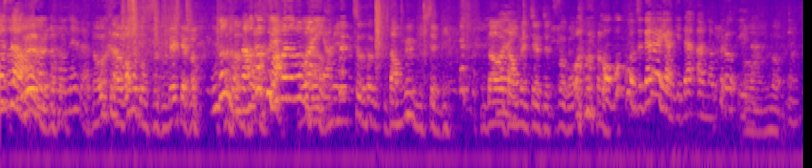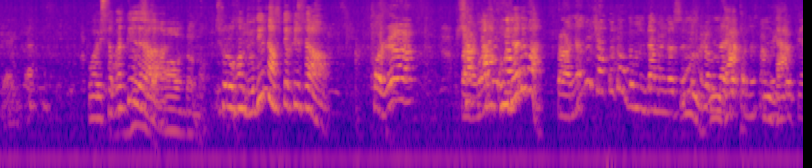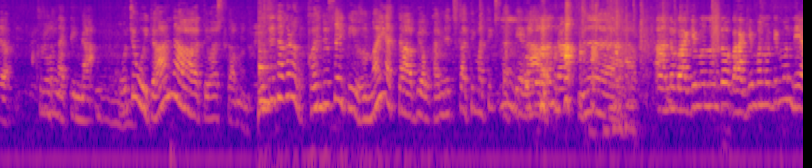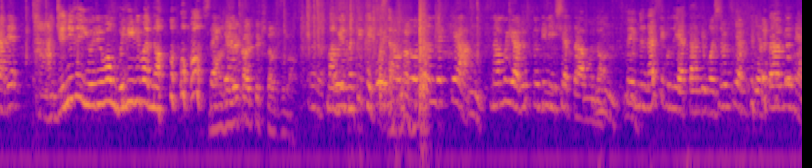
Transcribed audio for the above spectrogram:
え 너 내라. どうかわざとすぐれけど 너 나가 그리 받아 봐 마이야. ちょっと断面見してみ断はい断面違う違うそこここ小津からヤギだあの黒いなうんな 와 있어봤대. あだな 서로 혼도디 나프테기사. これ 샤고 아 그도 금담을넣었어 그럼 나 저는 삼일조 야. 그런 나삐나 어제 오이다나 되었다면 이제 다가라 관조사에 대 얼마였다 벼 관계 치카티 마틱 스타테라 아너 와기만도 와기만도 뭐 아래 단순히가 요리왕 무리리바 너 마기에 갈때 기다스나 마기에 갈때 기다스나 산데야 나무 야르스토디 니시았다 뭐너 또 이제 나시고 야타한테 멋스럽게 야타하겠네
